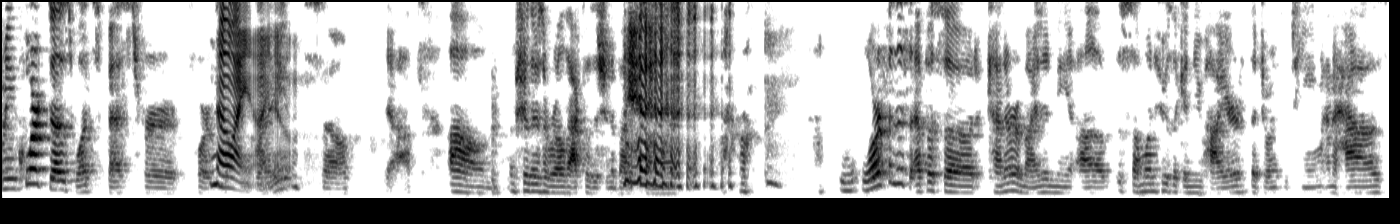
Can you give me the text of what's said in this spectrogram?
mean, Quark does what's best for for. No, I- I know. So yeah, um, I'm sure there's a real acquisition about it. Worf in this episode kind of reminded me of someone who's like a new hire that joins the team and has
